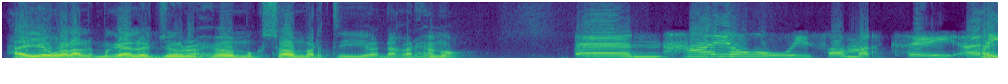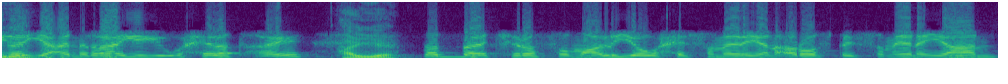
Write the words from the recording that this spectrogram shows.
Haya walaal magaalo joogno xumo maku soo martay iyo dhaqan xumo. Hayo way soo martay. Aniga yani ra'yigii waxay la tahay. Haye dad baa jira soomaaliyo waxay sameynayaan aroos bay sameynayaan.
